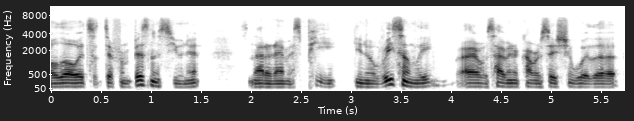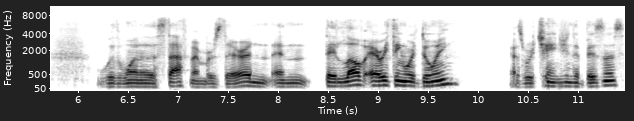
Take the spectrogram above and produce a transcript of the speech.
although it's a different business unit it's not an msp you know recently i was having a conversation with a with one of the staff members there and and they love everything we're doing as we're changing the business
